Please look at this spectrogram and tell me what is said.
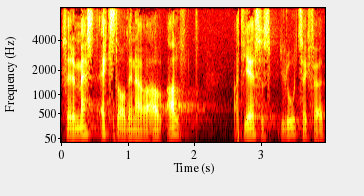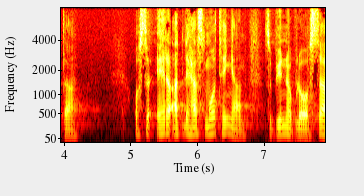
Så er det mest ekstraordinære av alt at Jesus lot seg føde. Og så er det alle her små tingene som begynner å blåse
